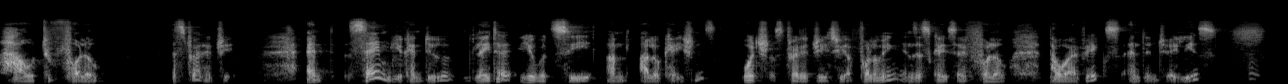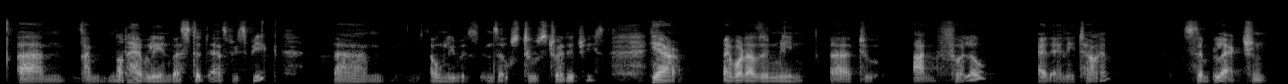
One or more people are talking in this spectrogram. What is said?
how to follow a strategy. And same you can do later. You would see on allocations which strategies you are following. In this case, I follow PowerFX and Ingelius. Um, I'm not heavily invested as we speak. Um, only within those two strategies. Yeah, and what does it mean uh, to unfollow at any time? Simple action,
